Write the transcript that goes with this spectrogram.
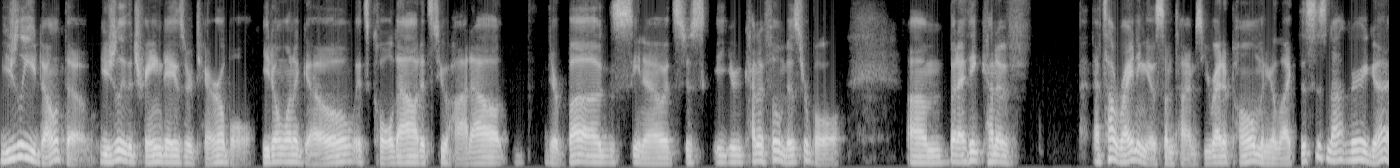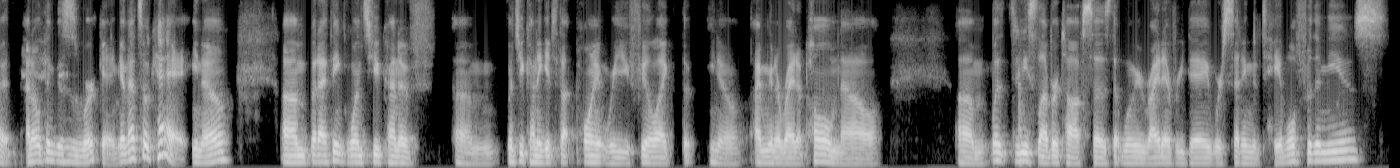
Usually you don't, though. Usually the training days are terrible. You don't want to go. It's cold out. It's too hot out. There are bugs. You know, it's just, you kind of feel miserable. Um, but I think kind of that's how writing is sometimes. You write a poem and you're like, this is not very good. I don't think this is working. And that's okay, you know? Um, but I think once you kind of um, once you kind of get to that point where you feel like the, you know, I'm going to write a poem now. Um, what Denise Levertov says that when we write every day, we're setting the table for the muse.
